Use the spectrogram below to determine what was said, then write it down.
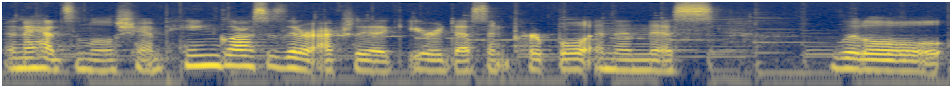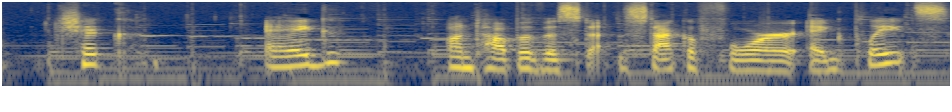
And I had some little champagne glasses that are actually like iridescent purple. And then this little chick egg on top of a st stack of four egg plates.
